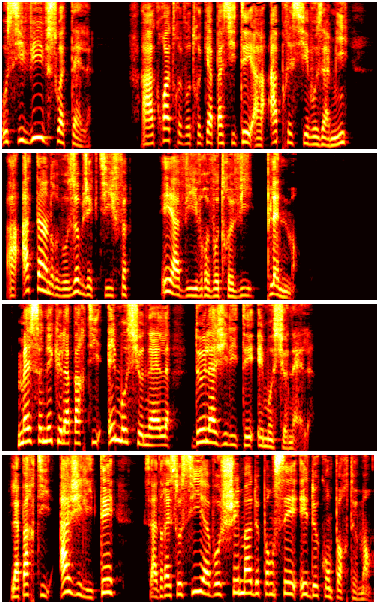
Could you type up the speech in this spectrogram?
aussi vives soient-elles, à accroître votre capacité à apprécier vos amis, à atteindre vos objectifs et à vivre votre vie pleinement. Mais ce n'est que la partie émotionnelle de l'agilité émotionnelle. La partie agilité s'adresse aussi à vos schémas de pensée et de comportement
